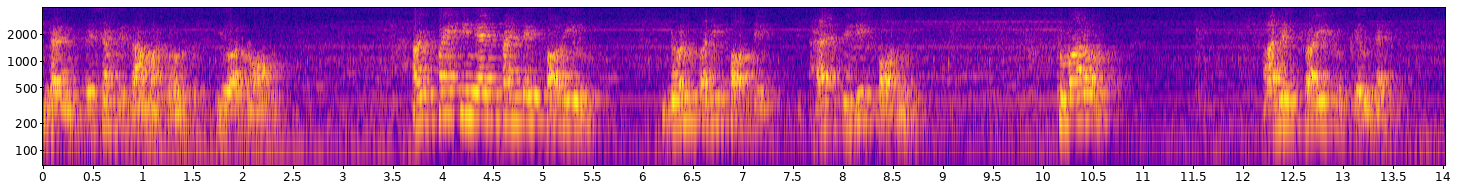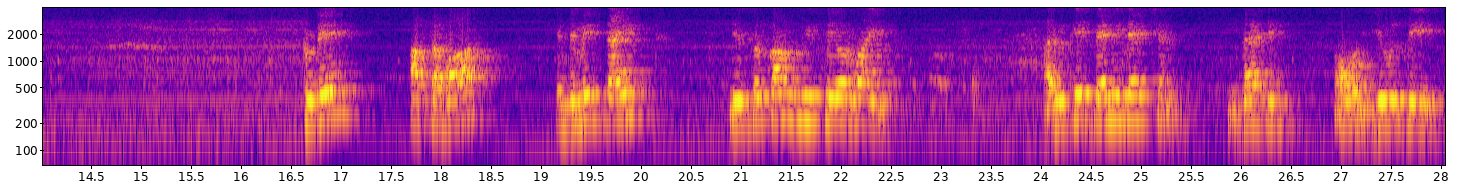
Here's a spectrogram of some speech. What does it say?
Then Pitama told you are wrong. I am fighting and fighting for you. Don't worry for me. Have belief for me. Tomorrow I will try to kill him. Today, after war, in the midnight, you should come with your wife. I will give benediction that it, oh, you will be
